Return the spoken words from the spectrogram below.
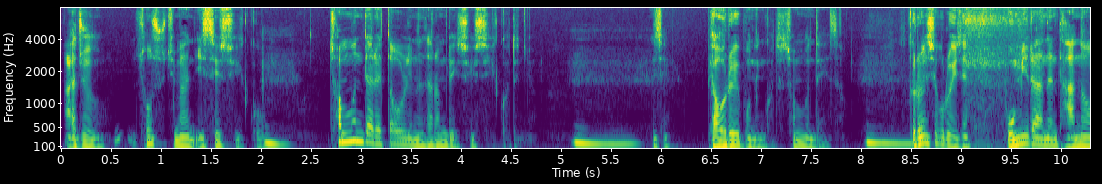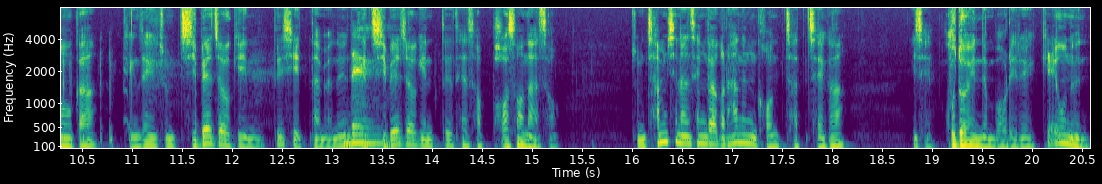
아주 소수지만 있을 수 있고 음. 천문대를 떠올리는 사람도 있을 수 있거든요. 음. 이제 별을 보는 거죠 천문대에서. 음. 그런 식으로 이제 봄이라는 단어가 굉장히 좀 지배적인 뜻이 있다면은 네. 그 지배적인 뜻에서 벗어나서 좀 참신한 생각을 하는 것 자체가 이제 굳어 있는 머리를 깨우는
